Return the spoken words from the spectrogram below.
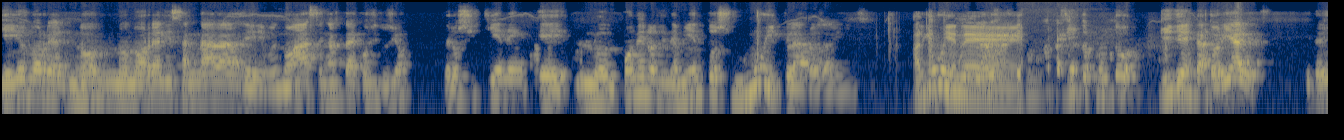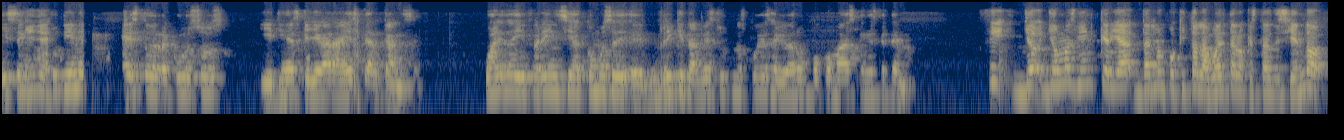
y ellos no, no, no, no realizan nada, eh, no hacen acta de constitución, pero sí tienen, eh, lo, ponen los lineamientos muy claros al inicio. Alguien tiene... a cierto punto dictatoriales. Y te dicen, tú tienes estos recursos y tienes que llegar a este alcance. ¿Cuál es la diferencia? ¿Cómo se, eh, Ricky, tal vez tú nos puedes ayudar un poco más en este tema? Sí, yo, yo más bien quería darle un poquito la vuelta a lo que estás diciendo,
